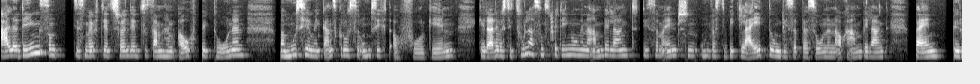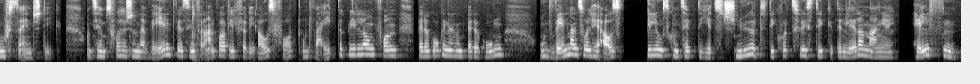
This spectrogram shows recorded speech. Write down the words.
Allerdings, und das möchte ich jetzt schon in dem Zusammenhang auch betonen, man muss hier mit ganz großer Umsicht auch vorgehen, gerade was die Zulassungsbedingungen anbelangt dieser Menschen und was die Begleitung dieser Personen auch anbelangt beim Berufseinstieg. Und Sie haben es vorher schon erwähnt, wir sind verantwortlich für die Aus-, Fort- und Weiterbildung von Pädagoginnen und Pädagogen. Und wenn man solche Ausbildungskonzepte jetzt schnürt, die kurzfristig den Lehrermangel helfen,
